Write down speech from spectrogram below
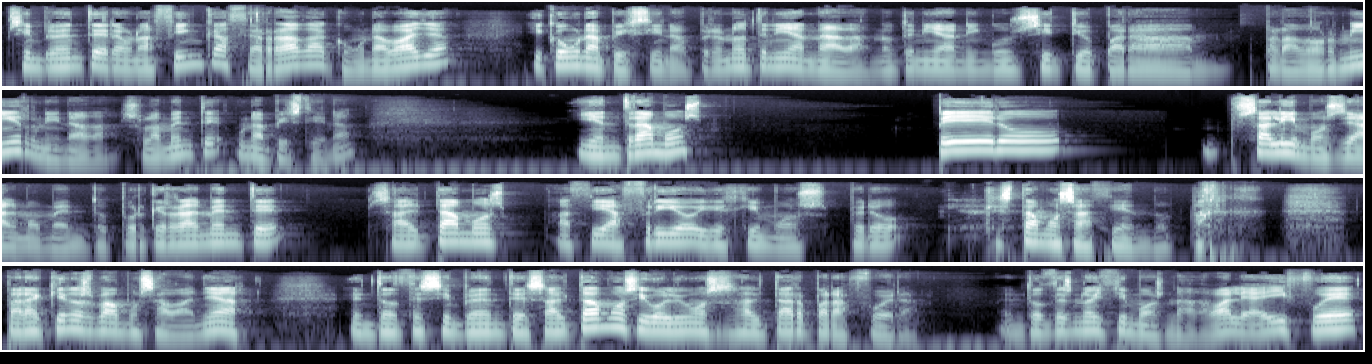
simplemente era una finca cerrada con una valla y con una piscina, pero no tenía nada, no tenía ningún sitio para, para dormir ni nada, solamente una piscina. Y entramos, pero salimos ya al momento, porque realmente saltamos, hacía frío y dijimos, pero ¿qué estamos haciendo? ¿Para qué nos vamos a bañar? Entonces simplemente saltamos y volvimos a saltar para afuera. Entonces no hicimos nada, ¿vale? Ahí fue,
